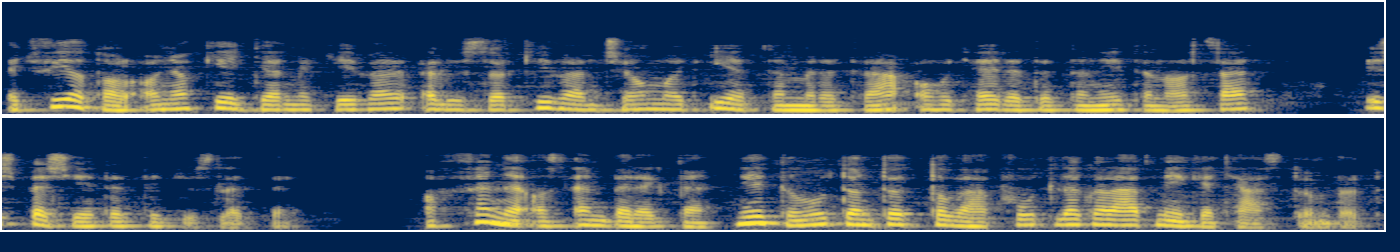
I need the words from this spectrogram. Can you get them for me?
Egy fiatal anya két gyermekével először kíváncsian, majd ilyetten merett rá, ahogy helyre tette Nathan arcát, és besietett egy üzletbe. A fene az emberekben, Nathan úgy döntött, tovább fut legalább még egy háztömböt.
